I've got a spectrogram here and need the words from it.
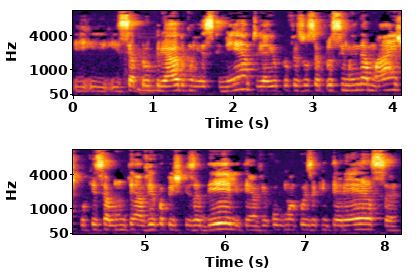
e, e, e, se apropriar do conhecimento, e aí o professor se aproxima ainda mais, porque esse aluno tem a ver com a pesquisa dele, tem a ver com alguma coisa que interessa.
